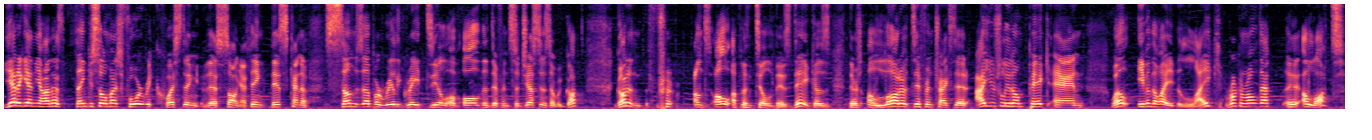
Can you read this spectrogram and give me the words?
Yet again, Johannes, thank you so much for requesting this song. I think this kind of sums up a really great deal of all the different suggestions that we got gotten all up until this day, because there's a lot of different tracks that I usually don't pick, and well, even though I like rock and roll that uh, a lot,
